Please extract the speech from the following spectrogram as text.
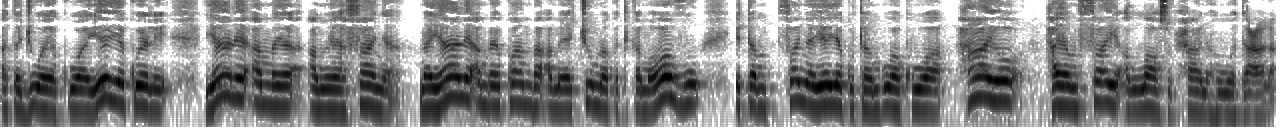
Atajua ya kuwa yeye kweli yale ameyafanya na yale ambayo kwamba ameyachuma katika maovu itamfanya yeye kutambua kuwa hayo hayamfai Allah subhanahu wa ta'ala.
